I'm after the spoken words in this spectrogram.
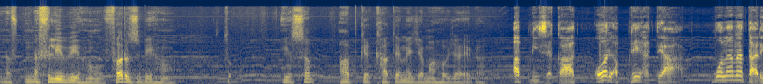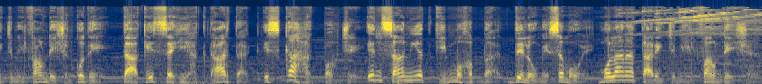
नफ, नफली भी हों फ़र्ज़ भी हों तो ये सब आपके खाते में जमा हो जाएगा। अपनी ज़क़़त और अपने अत्यात मौलाना तारिक जमील फाउंडेशन को दें ताकि सही हकदार तक इसका हक पहुँचे। इंसानियत की मोहब्बत दिलों में समोए मौलाना तारिक जमील फाउंडेशन।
